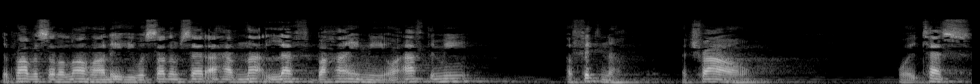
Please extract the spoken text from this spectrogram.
The Prophet sallallahu alaihi wasallam said, "I have not left behind me or after me a fitna, a trial, or a test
